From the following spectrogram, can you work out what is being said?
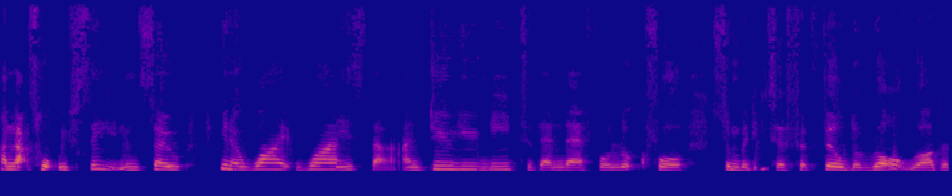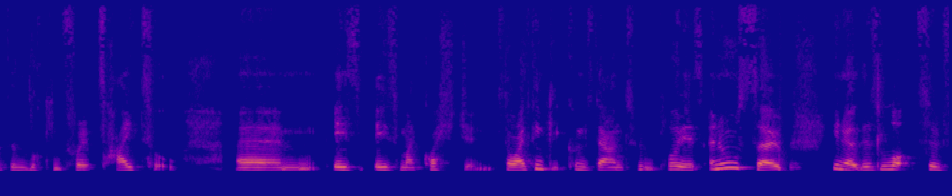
And that's what we've seen. And so you know why why is that? And do you need to then therefore look for somebody to fulfill the role rather than looking for a title um, is is my question. So i think it comes down to employers. And also you know there's lots of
